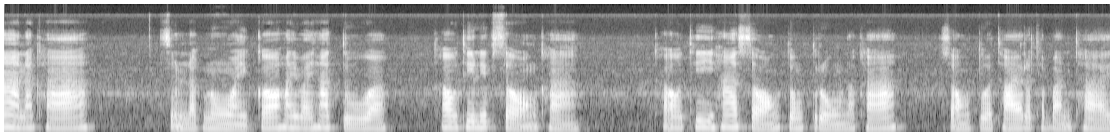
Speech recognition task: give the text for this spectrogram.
5 นะคะ ส่วนหลักหน่วยก็ให้ไว้ 5 ตัว เข้าที่เลข2ค่ะ เข้าที่ 52 ตรงๆนะคะ 2 ตัวท้ายรัฐบาลไทย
